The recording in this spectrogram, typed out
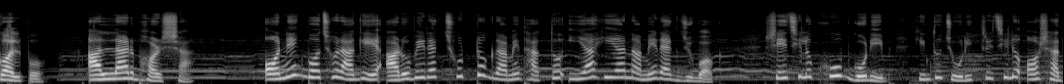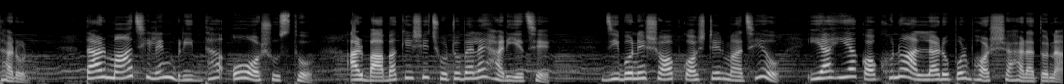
গল্প, আল্লাহর ভরসা। অনেক বছর আগে আরবের এক ছোট্ট গ্রামে থাকত ইয়াহিয়া নামের এক যুবক। সে ছিল খুব গরিব, কিন্তু চরিত্রে ছিল অসাধারণ। তার মা ছিলেন বৃদ্ধা ও অসুস্থ, আর বাবাকে সে ছোটবেলায় হারিয়েছে। জীবনের সব কষ্টের মাঝেও ইয়াহিয়া কখনো আল্লাহর ওপর ভরসা হারাত না।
